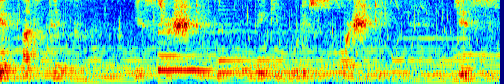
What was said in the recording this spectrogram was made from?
ये अस्तित्व ये सृष्टि पूरी की पूरी समष्टि जिस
